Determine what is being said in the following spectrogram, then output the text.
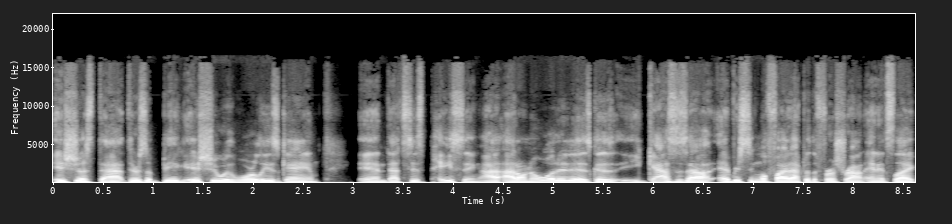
It's just that there's a big issue with Warlley's game, and that's his pacing. I, I don't know what it is because he gasses out every single fight after the first round, and it's like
